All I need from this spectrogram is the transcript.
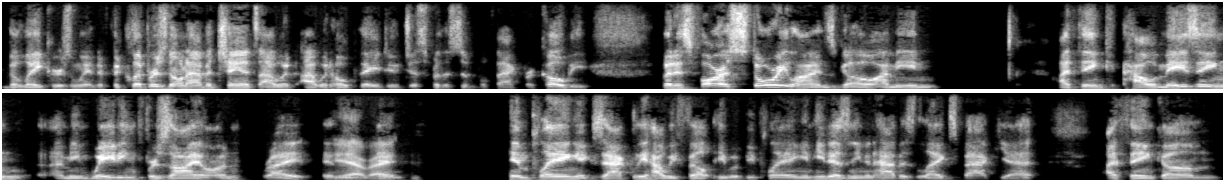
the Lakers win. If the Clippers don't have a chance, I would I would hope they do, just for the simple fact for Kobe. But as far as storylines go, I mean, I think how amazing. I mean, waiting for Zion, right? And, Yeah, right. and him playing exactly how we felt he would be playing, and he doesn't even have his legs back yet. I think um,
